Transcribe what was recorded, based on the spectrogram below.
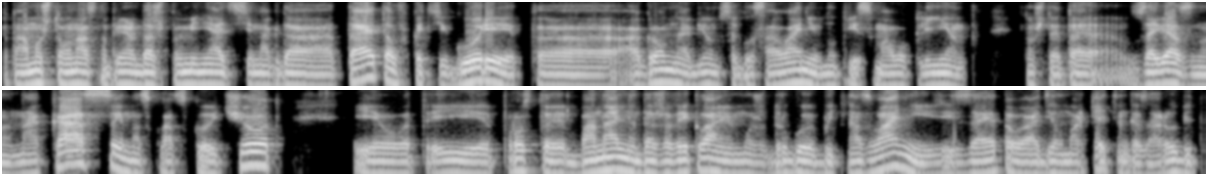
Потому что у нас, например, даже поменять иногда тайтл в категории – это огромный объем согласований внутри самого клиента. Потому что это завязано на кассы, на складской учет, и вот и просто банально даже в рекламе может другое быть название, из-за этого отдел маркетинга зарубит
